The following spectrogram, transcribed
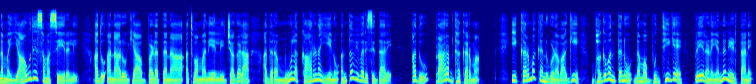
ನಮ್ಮ ಯಾವುದೇ ಸಮಸ್ಯೆ ಇರಲಿ, ಅದು ಅನಾರೋಗ್ಯ, ಬಡತನ ಅಥವಾ ಮನೆಯಲ್ಲಿ ಜಗಳ ಅದರ ಮೂಲ ಕಾರಣ ಏನು ಅಂತ ವಿವರಿಸಿದ್ದಾರೆ. ಅದು ಪ್ರಾರಬ್ಧ ಕರ್ಮ. ಈ ಕರ್ಮಕ್ಕನುಗುಣವಾಗಿ ಭಗವಂತನು ನಮ್ಮ ಬುದ್ಧಿಗೆ ಪ್ರೇರಣೆಯನ್ನ ನೀಡ್ತಾನೆ.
